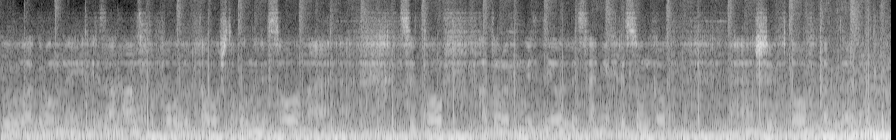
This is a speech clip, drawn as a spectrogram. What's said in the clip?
был огромный резонанс по поводу того, что было нарисовано, цветов, в которых мы сделали, самих рисунков, э, шрифтов и так далее.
